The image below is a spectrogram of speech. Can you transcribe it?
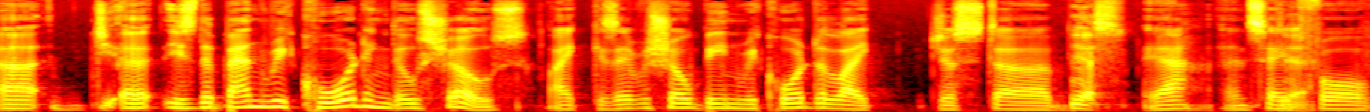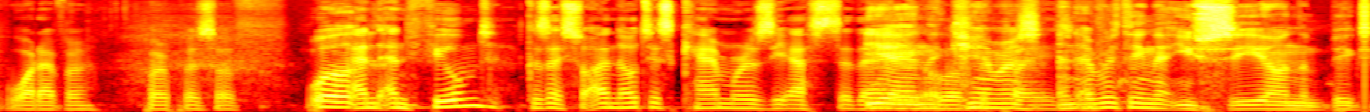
uh, d- uh, is the band recording those shows? Like, is every show being recorded? Like, just uh, Yes. yeah, and saved Yeah. for whatever purpose of Well- and and filmed because I saw I noticed cameras yesterday. yeah, and the cameras place. and everything that you see on the big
